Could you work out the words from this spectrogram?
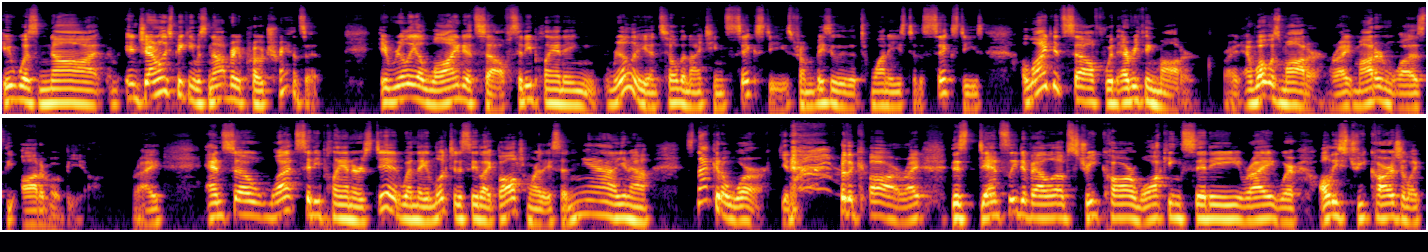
it was not, and generally speaking, it was not very pro transit. It really aligned itself, city planning really until the 1960s, from basically the 20s to the 60s, aligned itself with everything modern, right? And what was modern, right? Modern was the automobile right? And so what city planners did when they looked at a city like Baltimore, they said, yeah, you know, it's not going to work, you know, for the car, right? This densely developed streetcar walking city, right, where all these streetcars are like,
